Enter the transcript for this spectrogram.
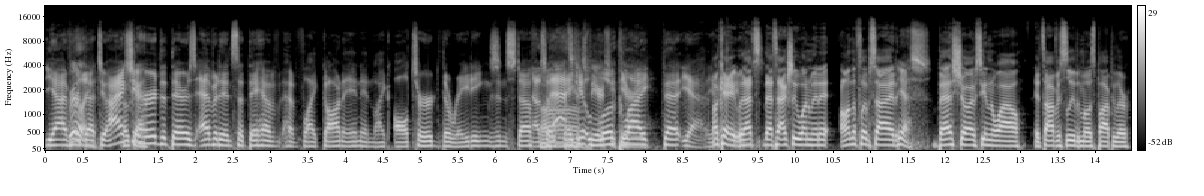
Yeah, I've Really? heard that too. I actually Okay. heard that there is evidence that they have have like gone in and like altered the ratings and stuff Now to that's make it conspiracy look theory. like that. Yeah. yeah. Okay, well, that's that's actually one minute. On the flip side, Yes. best show I've seen in a while. It's obviously the most popular.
